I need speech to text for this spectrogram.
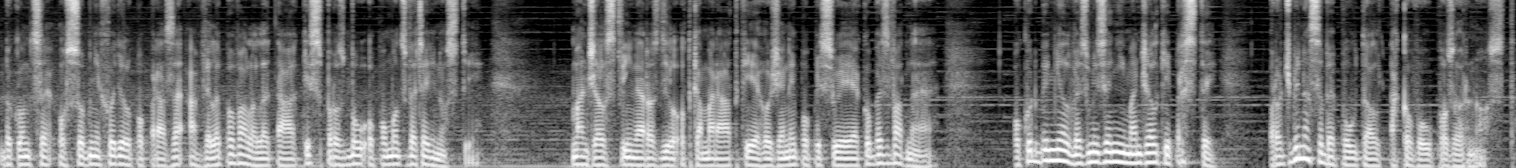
dokonce osobně chodil po Praze a vylepoval letáky s prozbou o pomoc veřejnosti. Manželství na rozdíl od kamarádky jeho ženy popisuje jako bezvadné. Pokud by měl ve zmizení manželky prsty, proč by na sebe poutal takovou pozornost?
